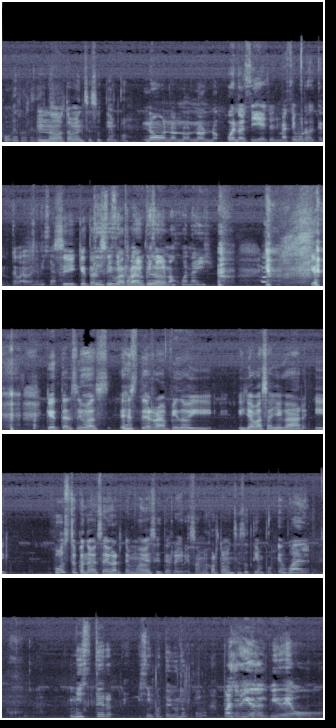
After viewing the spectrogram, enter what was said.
jugadora. De No, tómense su tiempo. no, no, no, no, no. Bueno, sí, ella es más seguro de que no te va a regresar. Sí, ¿qué tal ¿Quién es si vas caballo que se rápido? llama Juan ahí? ¿Qué, qué tal si vas este rápido y, y ya vas a llegar y justo cuando vas a llegar te mueves y te regresa? Mejor tómense su tiempo. Igual, Mr. 51 va a salir en el video.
